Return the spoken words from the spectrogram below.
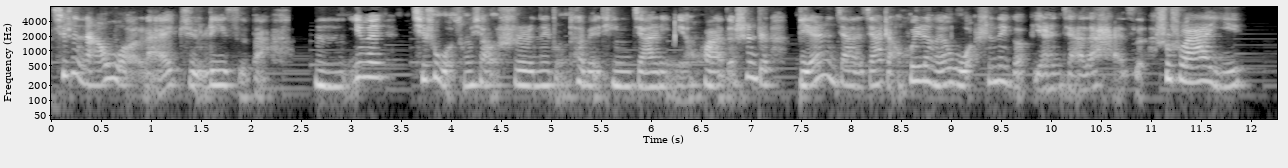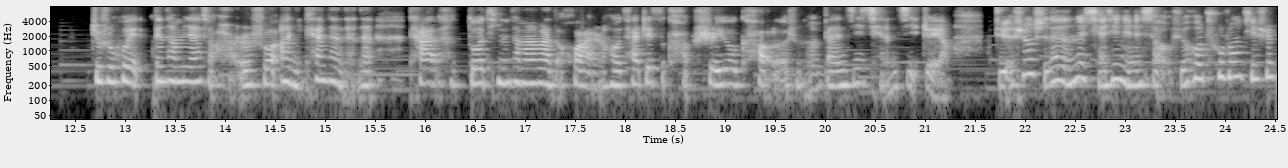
其实拿我来举例子吧，嗯，因为其实我从小是那种特别听家里面话的，甚至别人家的家长会认为我是那个别人家的孩子，叔叔阿姨。就是会跟他们家小孩儿说啊，你看看楠楠，他多听他妈妈的话，然后他这次考试又考了什么班级前几这样。学生时代的那前些年，小学和初中其实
